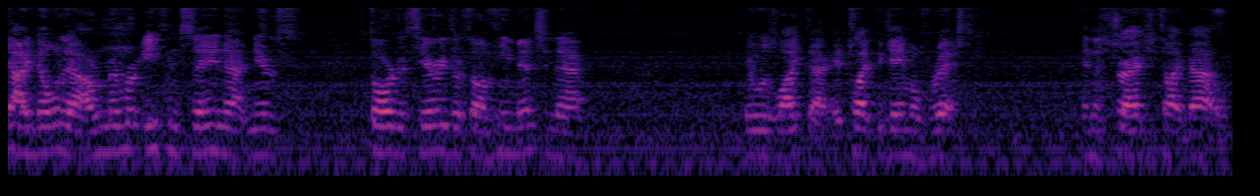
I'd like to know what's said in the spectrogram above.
Yeah, I know that. I remember Ethan saying that near the start of the series or something. He mentioned that it was like that. It's like the game of Risk in a strategy type battle.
